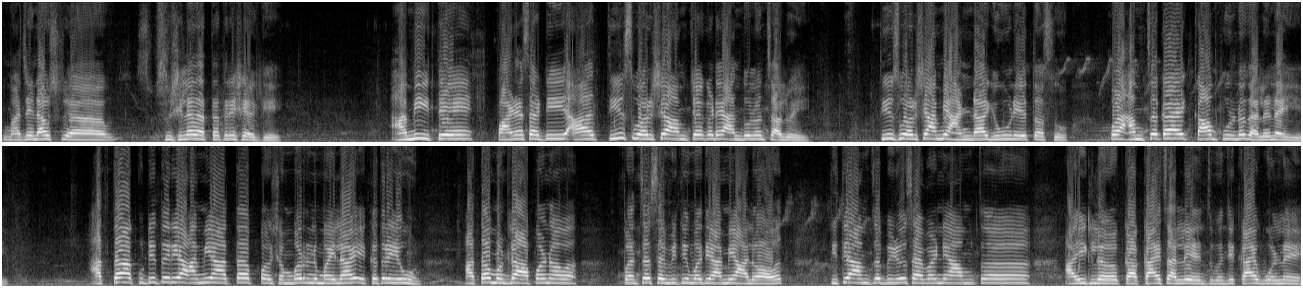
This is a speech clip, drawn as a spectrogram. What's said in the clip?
माझे नाव सु सुशिला दत्तात्रय शेळके. आम्ही इथे पाण्यासाठी आज तीस वर्ष आमच्याकडे आंदोलन चालू आहे. तीस वर्ष आम्ही हांडा घेऊन येत असतो पण आमचं काय काम पूर्ण झालं नाही आहे आत्ता कुठेतरी आम्ही आता प शंभर महिला एकत्र येऊन आता म्हटलं आपण पंचायत समितीमध्ये आम्ही आलो आहोत. तिथे आमचं बी डी ओ साहेबांनी आमचं ऐकलं का काय चाललं आहे यांचं म्हणजे काय बोलणं आहे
